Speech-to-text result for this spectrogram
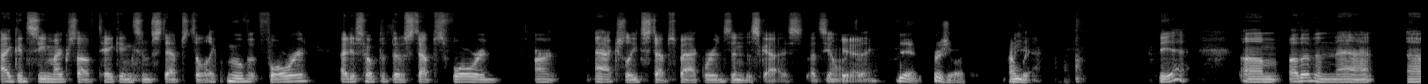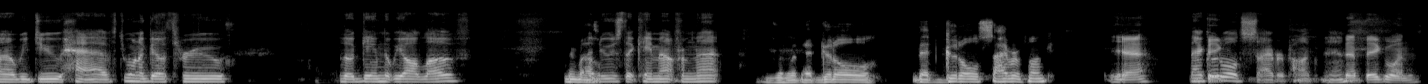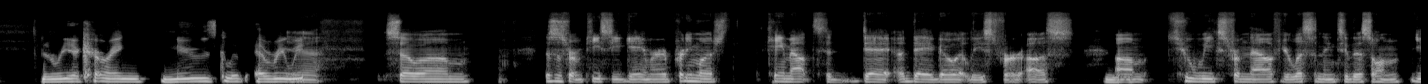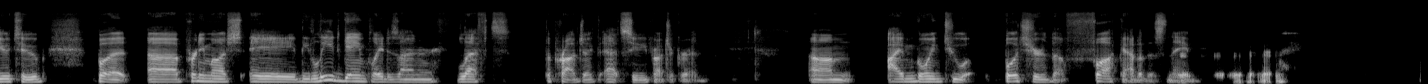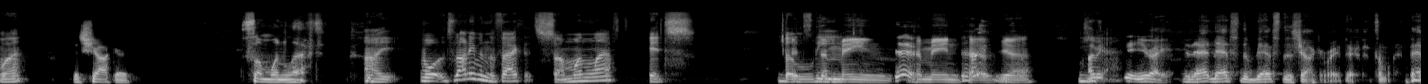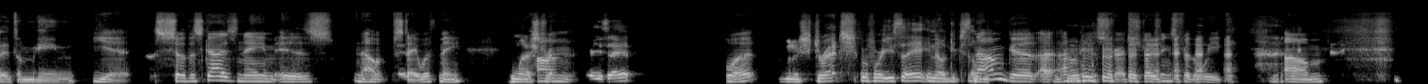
I could see Microsoft taking some steps to like move it forward. I just hope that those steps forward aren't actually steps backwards in disguise. That's the only Yeah. thing. Yeah, for sure. I'm with yeah. Yeah. Um, other than that, uh, we do have. Do you want to go through the game that we all love? The news that came out from that. with that good old that good old cyberpunk, Yeah, That Big- good old cyberpunk, man. that big one. the reoccurring news clip every week. Yeah. So um this is from PC Gamer. Pretty much came out today a day ago at least for us. Mhm. Um 2 weeks from now if you're listening to this on YouTube. But uh pretty much a the lead gameplay designer left the project at CD Projekt Red. Um I'm going to butcher the fuck out of this name. What? the shocker. Someone left. Uh, well, it's not even the fact that someone left. It's the it's lead. the main, Yeah. the main dev. Yeah, Yeah, I mean, yeah, you're right. That that's the that's the shocker right there. That someone that it's a main. yeah. So this guy's name is now. Stay with me. You want to stretch On you say it? what? You want to stretch before you say it? You know, get yourself. No, I'm good. I, I don't need to stretch. Stretching's for the weak. Um.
